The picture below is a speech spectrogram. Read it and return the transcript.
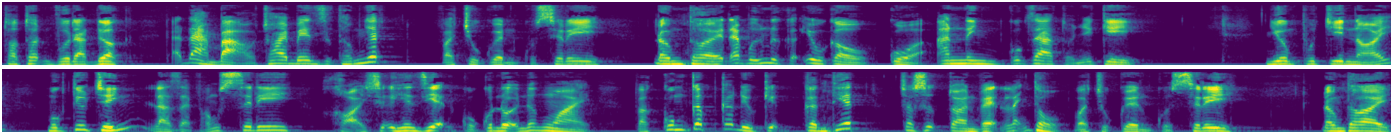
thỏa thuận vừa đạt được đã đảm bảo cho hai bên sự thống nhất và chủ quyền của Syria, đồng thời đáp ứng được các yêu cầu của an ninh quốc gia Thổ Nhĩ Kỳ. Như ông Putin nói, mục tiêu chính là giải phóng Syria khỏi sự hiện diện của quân đội nước ngoài và cung cấp các điều kiện cần thiết cho sự toàn vẹn lãnh thổ và chủ quyền của Syria, đồng thời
